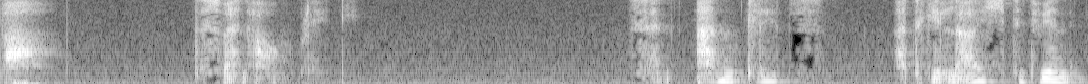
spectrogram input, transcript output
Wow, das war ein Augenblick. Sein Antlitz hatte geleuchtet wie ein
